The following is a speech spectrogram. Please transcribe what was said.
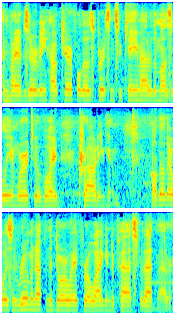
and by observing how careful those persons who came out of the mausoleum were to avoid crowding him, although there was room enough in the doorway for a wagon to pass for that matter.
